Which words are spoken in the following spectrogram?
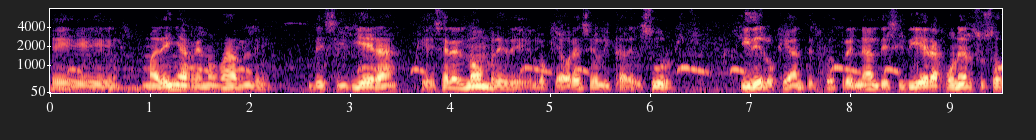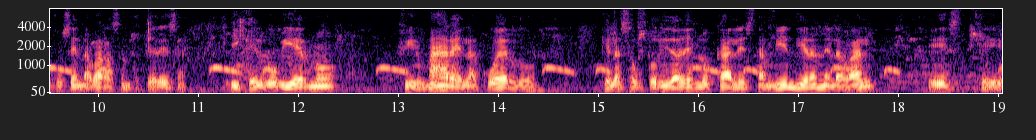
eh, Mareña Renovable decidiera, que ese era el nombre de lo que ahora es Eólica del Sur y de lo que antes fue Prenal, decidiera poner sus ojos en la barra Santa Teresa y que el gobierno firmara el acuerdo, que las autoridades locales también dieran el aval, este,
